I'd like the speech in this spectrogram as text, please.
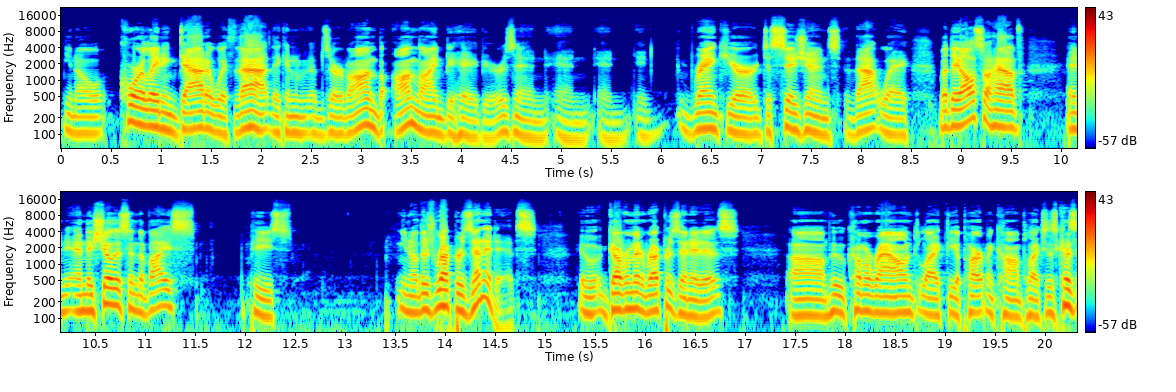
you know correlating data with that they can observe on online behaviors and and and, and rank your decisions that way. But they also have, and, and they show this in the Vice piece, you know, there's representatives, government representatives um, who come around like the apartment complexes because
